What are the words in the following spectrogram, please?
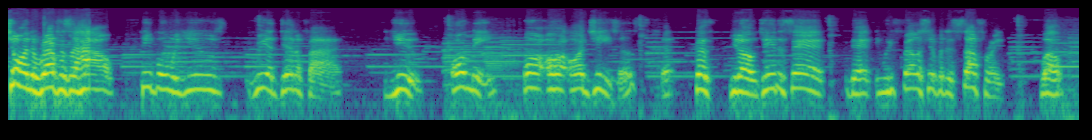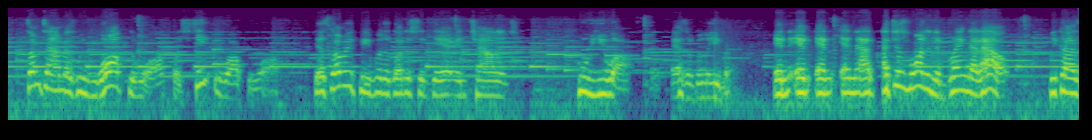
showing the reference of how people will use re-identify you or me or or, or Jesus. Because you know, Jesus said that we fellowship in his suffering. Well, sometimes as we walk the walk or seek to walk the walk, there's so many people that are going to sit there and challenge who you are as a believer. And and and and I, I just wanted to bring that out because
